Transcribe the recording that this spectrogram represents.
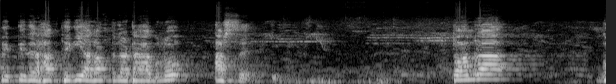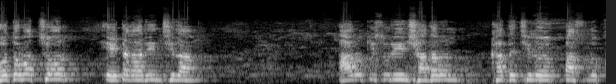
ব্যক্তিদের হাত থেকেই আলহামদুলিল্লাহ টাকাগুলো আসছে। তো আমরা গত বছর এই টাকা ঋণ ছিলাম। আরও কিছু ঋণ সাধারণ খাতে ছিল পাঁচ লক্ষ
